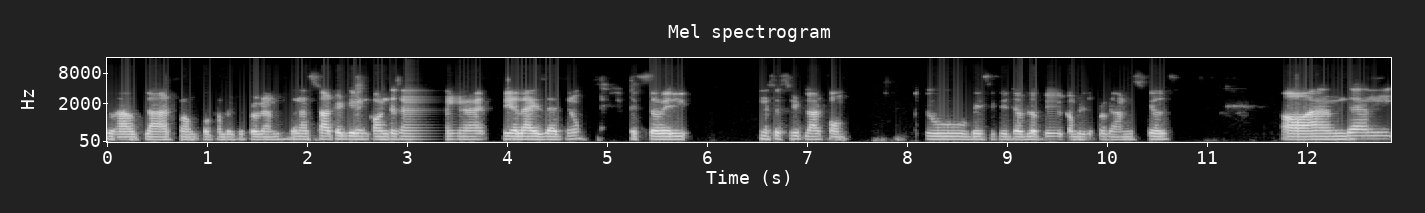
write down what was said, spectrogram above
to have platform for competitive programming. Then I started giving contests and I realized that you know it's a very necessary platform to basically develop your competitive programming skills. Uh, and then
